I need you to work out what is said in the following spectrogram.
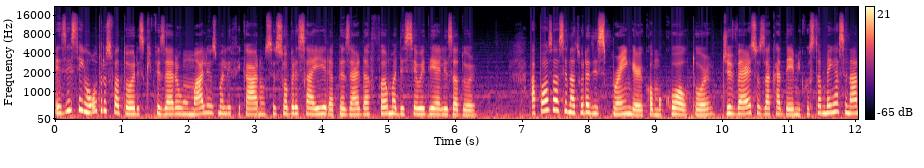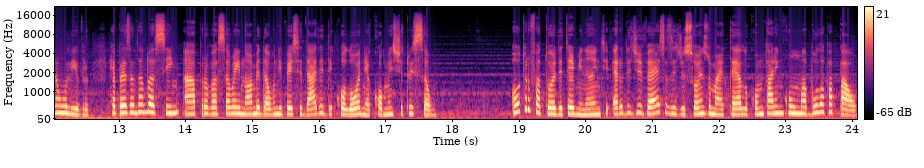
Existem outros fatores que fizeram o Malleus Maleficarum se sobressair apesar da fama de seu idealizador. Após a assinatura de Sprenger como coautor, diversos acadêmicos também assinaram o livro, representando assim a aprovação em nome da Universidade de Colônia como instituição. Outro fator determinante era o de diversas edições do martelo contarem com uma bula papal,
